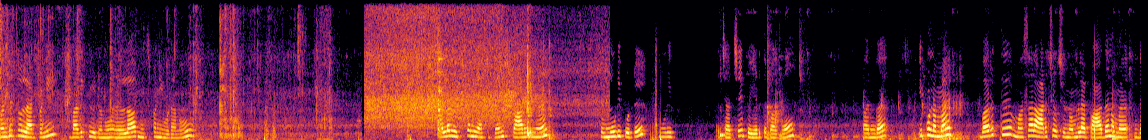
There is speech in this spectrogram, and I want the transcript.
மஞ்சள்தூள் ஆட் பண்ணி வதக்கி விடணும் நல்லா மிக்ஸ் பண்ணி விடணும். நல்லா மிக்ஸ் பண்ணியாச்சு ஃப்ரெண்ட்ஸ் பாருங்கள் இப்போ மூடி போட்டு மூடி வச்சாச்சு. இப்போ எடுத்து பார்ப்போம். பாருங்கள் இப்போ நம்ம வறுத்து மசாலா அரைச்சி வச்சுருந்தோம்ல இப்போ அதை நம்ம இந்த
